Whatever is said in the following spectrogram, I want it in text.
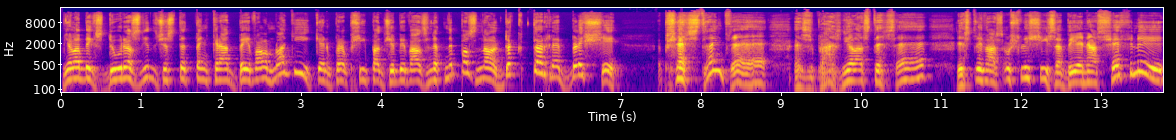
Měla bych zdůraznit, že jste tenkrát býval mladík, jen pro případ, že by vás hned nepoznal, doktore Bliši. Přestaňte, zbláznila jste se, jestli vás uslyší, zabije nás všechny.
